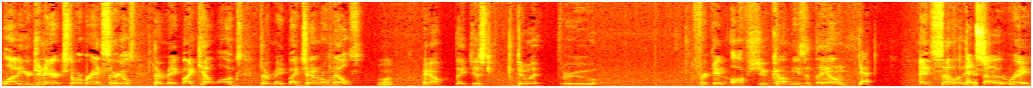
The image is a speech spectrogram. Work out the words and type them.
A lot of your generic store brand cereals, they're made by Kellogg's. They're made by General Mills. Hmm? You know, they just do it through freaking offshoot companies that they own Yeah. And sell it at And a so, cheaper rate.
